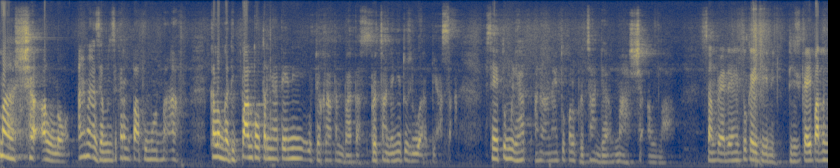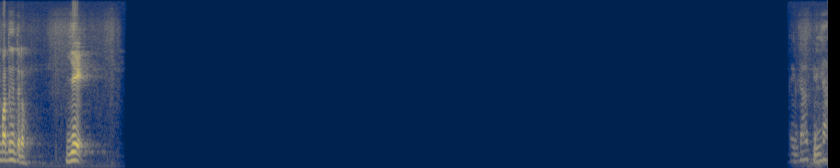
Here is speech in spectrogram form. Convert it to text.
Masya Allah, anak zaman sekarang Pak Bu mohon maaf, kalau nggak dipantau ternyata ini udah kelihatan batas. Bercandanya itu luar biasa. Saya itu melihat anak-anak itu kalau bercanda, Masya Allah. Sampai ada yang itu kayak gini, di, kayak patung-patung itu loh. Ye. Bila.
